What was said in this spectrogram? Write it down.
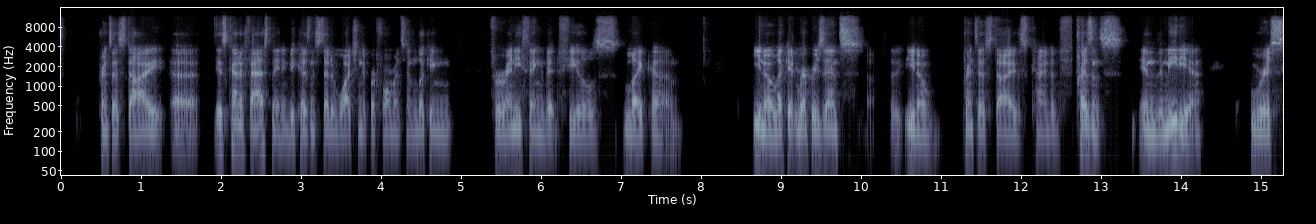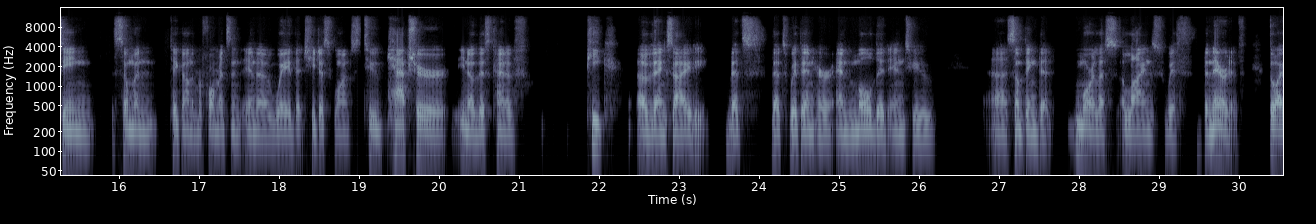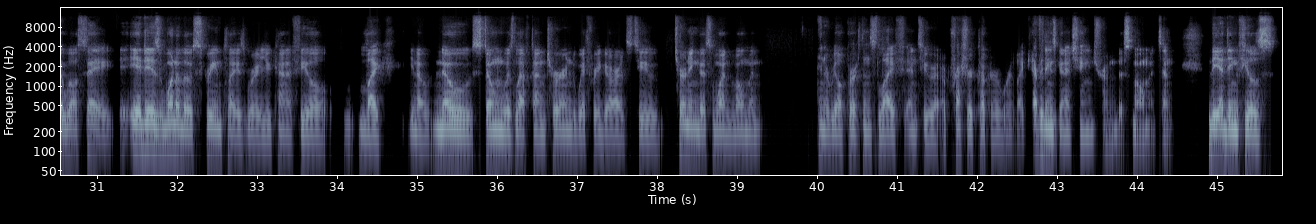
Princess Di uh, is kind of fascinating because instead of watching the performance and looking for anything that feels like, um, you know, like it represents, uh, you know, Princess Di's kind of presence in the media, we're seeing someone take on the performance in, in a way that she just wants to capture you know this kind of peak of anxiety that's that's within her and mold it into uh, something that more or less aligns with the narrative. Though I will say it is one of those screenplays where you kind of feel like you know no stone was left unturned with regards to turning this one moment in a real person's life into a pressure cooker where like everything's going to change from this moment and the ending feels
